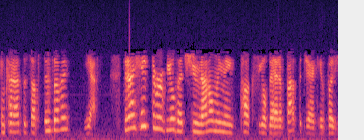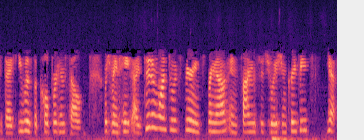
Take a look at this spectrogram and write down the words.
and cut out the substance of it? Yes. Did I hate the reveal that Schue not only made Puck feel bad about the jacket, but that he was the culprit himself, which made hate I didn't want to experience spring out and find the situation creepy? Yes.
